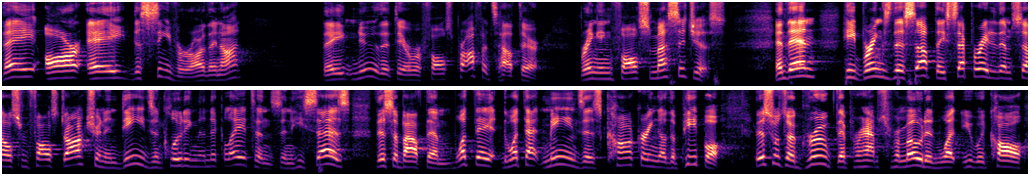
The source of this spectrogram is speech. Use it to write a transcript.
they are a deceiver, are they not? They knew that there were false prophets out there bringing false messages. And then he brings this up. They separated themselves from false doctrine and deeds, including the Nicolaitans. And he says this about them. What, they, what that means is conquering of the people. This was a group that perhaps promoted what you would call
